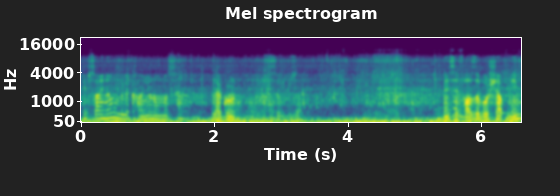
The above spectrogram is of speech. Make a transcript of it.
Hepsi aynı ama böyle kanyon olması, lagun olması güzel. Neyse fazla boş yapmayayım.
